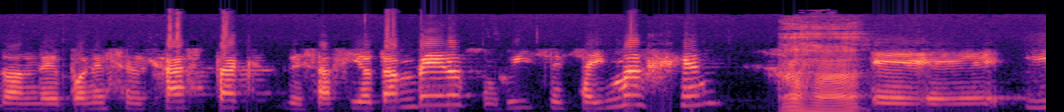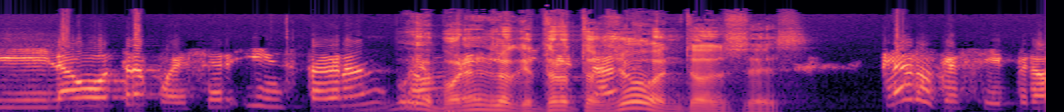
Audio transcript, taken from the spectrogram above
donde pones el hashtag desafío tambero, subís esa imagen, Ajá. eh, y la otra puede ser Instagram. Voy a poner lo que troto yo entonces. Claro que sí, pero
